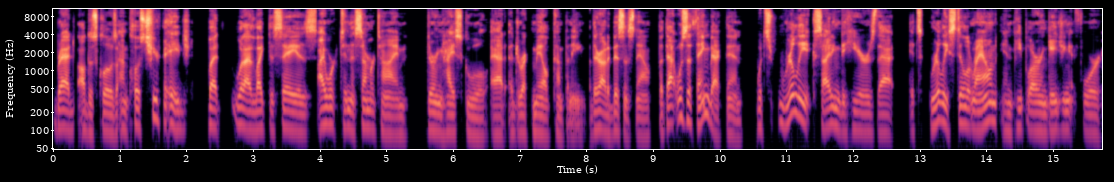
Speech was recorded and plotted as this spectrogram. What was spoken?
Brad, I'll disclose I'm close to your age. But what I'd like to say is I worked in the summertime during high school at a direct mail company. They're out of business now, but that was the thing back then. What's really exciting to hear is that it's really still around and people are engaging it for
